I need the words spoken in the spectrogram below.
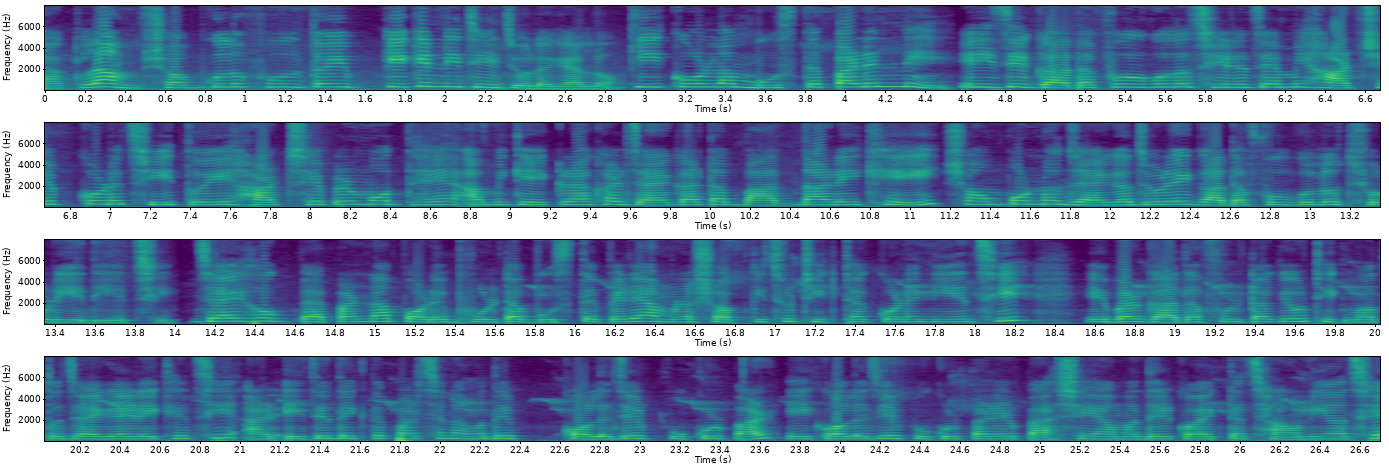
রাখলাম, সবগুলো ফুল তো এই কেকের নিচেই চলে গেল। কি করলাম বুঝতে পারেননি? এই যে গাঁদা ফুলগুলো ছেড়ে যে আমি হার্ট শেপ করেছি, তো এই হার্ট শেপের মধ্যে আমি কেক রাখার জায়গাটা বাদ না রেখেই সম্পূর্ণ জায়গা জুড়ে গাঁদা ফুলগুলো ছড়িয়ে দিয়েছি। যাই হোক ব্যাপার না, পরে ভুলটা বুঝতে পেরে আমরা সবকিছু ঠিকঠাক করে নিয়েছি। এবার গাঁদা ফুলটাকেও ঠিকমতো জায়গায় রেখেছি। আর এই যে দেখতে পাচ্ছেন আমাদের কলেজের পুকুর পাড়, এই কলেজের পুকুর পাড়ের পাশে আমাদের কয়েকটা ছাউনি আছে।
